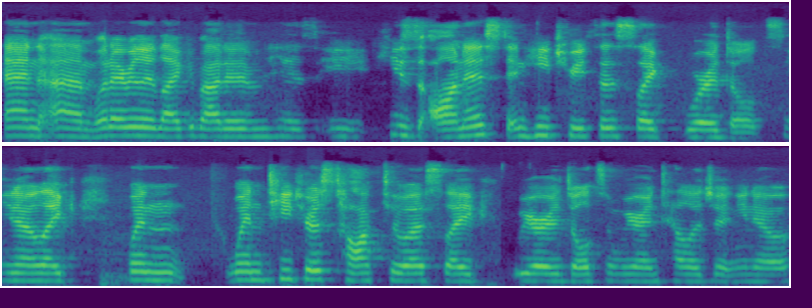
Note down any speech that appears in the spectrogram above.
And um, what I really like about him is he, he's honest and he treats us like we're adults. You know, like when when teachers talk to us like we are adults and we are intelligent, you know,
